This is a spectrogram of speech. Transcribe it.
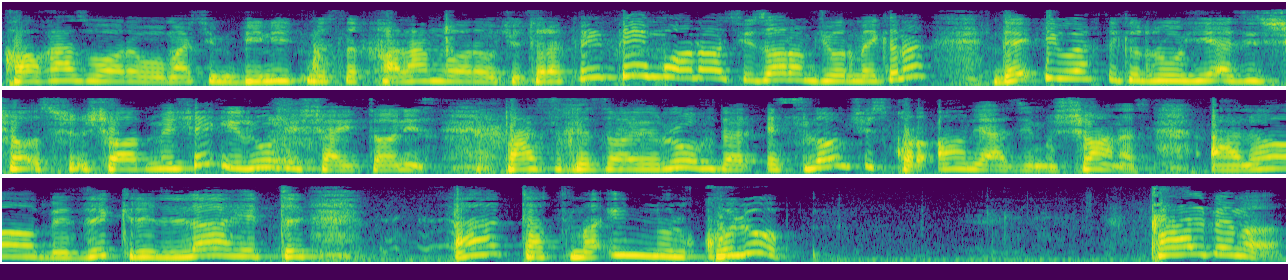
کاغذ واره و مثلا بینید مثل قلم واره و چطور که بیمانا چیزا را جور می‌کنن. در این وقتی که روحی از شاد میشه این روح شیطانی است. پس غذای روح در اسلام چیز؟ قرآن عظیم شان است. الا به ذکر الله تطمئن القلوب. قلب ما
